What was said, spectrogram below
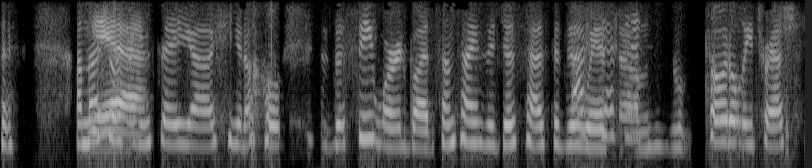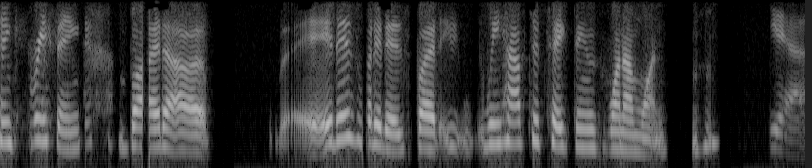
I'm not yeah. sure if I can say, uh, you know, the c word, but sometimes it just has to do with um, totally trashing everything. But uh, it is what it is. But we have to take things one on one. Yeah.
